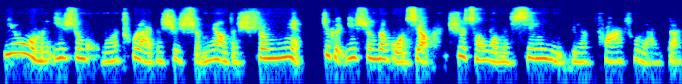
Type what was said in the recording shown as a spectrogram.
因为我们一生活出来的是什么样的生命？这个一生的果效是从我们心里边发出来的。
